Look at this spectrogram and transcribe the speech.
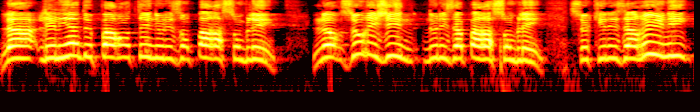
Là, les liens de parenté ne les ont pas rassemblés. Leurs origines ne les a pas rassemblés ce qui les a réunis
